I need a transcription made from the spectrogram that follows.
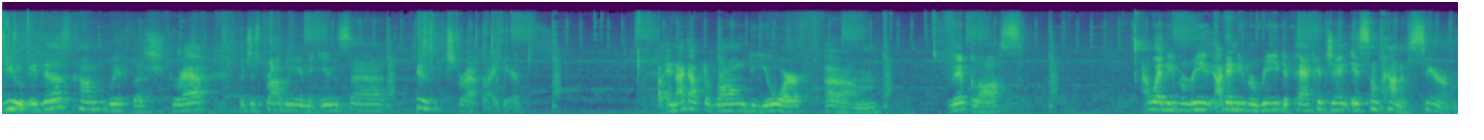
cute. It does come with a strap, which is probably in the inside. Here's the strap right here. And I got the wrong Dior um, lip gloss. I wasn't even read, I didn't even read the packaging. It's some kind of serum.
